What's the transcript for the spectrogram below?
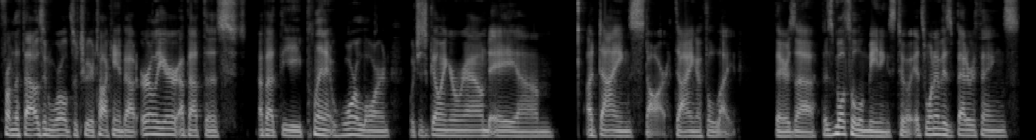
from the Thousand Worlds, which we were talking about earlier, about the about the planet Worlorn, which is going around a um a dying star, dying of the light. There's uh there's multiple meanings to it. It's one of his better things.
